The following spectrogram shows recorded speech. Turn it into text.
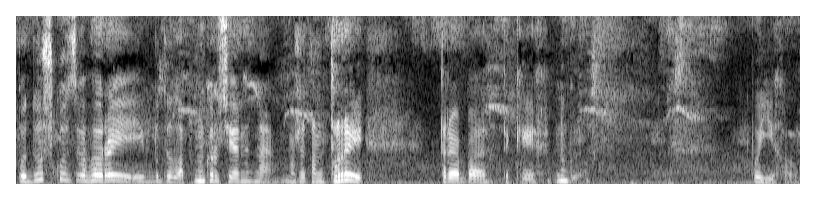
подушку згори і буде лапка. Ну, коротше, я не знаю. Може там три треба таких. Ну, поїхали.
